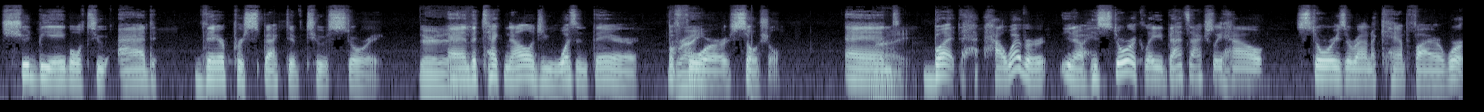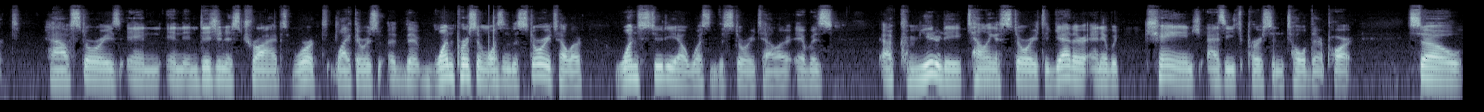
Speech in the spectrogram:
should be able to add their perspective to a story. there it is. And the technology wasn't there before social. And Right. but however, you know, historically that's actually how stories around a campfire worked. How stories in in indigenous tribes worked. Like there was uh, the one person wasn't the storyteller, one studio wasn't the storyteller. It was a community telling a story together and it would change as each person told their part. So,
